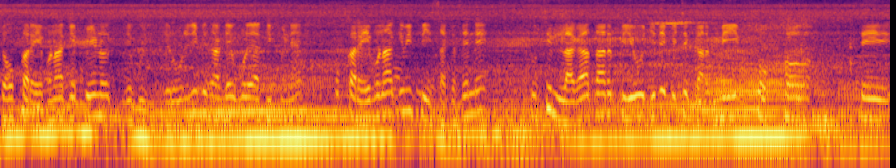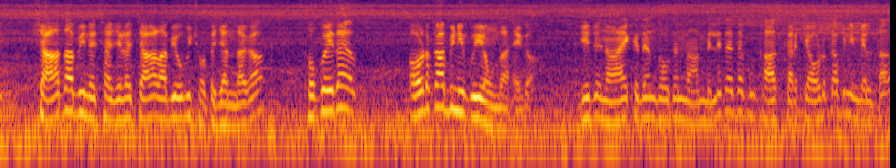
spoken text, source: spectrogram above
ਚਾਹੋ ਘਰੇ ਬਣਾ ਕੇ ਪੀਣ, ਜੇ ਕੋਈ ਜ਼ਰੂਰੀ ਨਹੀਂ ਵੀ ਸਾਡੇ ਕੋਲੇ ਆ ਕੇ ਪੀਣਾ, ਉਹ ਘਰੇ ਬਣਾ ਕੇ ਵੀ ਪੀ ਸਕਦੇ ਨੇ। ਤੁਸੀਂ ਲਗਾਤਾਰ ਪੀਓ, ਜਿਹਦੇ ਵਿੱਚ ਗਰਮੀ, ਭੁੱਖ ਤੇ ਚਾਹ ਦਾ ਵੀ ਨਸ਼ਾ ਜਿਹੜਾ ਚਾਹ ਵਾਲਾ ਵੀ ਉਹ ਵੀ ਛੁੱਟ ਜਾਂਦਾਗਾ। ਥੋਕੋ ਇਹਦਾ ਔੜਕਾ ਵੀ ਨਹੀਂ ਕੋਈ ਆਉਂਦਾ ਹੈਗਾ। ਜਿਹਦੇ ਜੇ ਨਾ ਇੱਕ ਦਿਨ ਦੋ ਦਿਨ ਨਾ ਮਿਲੇ ਤਾਂ ਇਹਦਾ ਕੋਈ ਖਾਸ ਕਰਕੇ ਆਊਟਕਮ ਨਹੀਂ ਮਿਲਦਾ।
